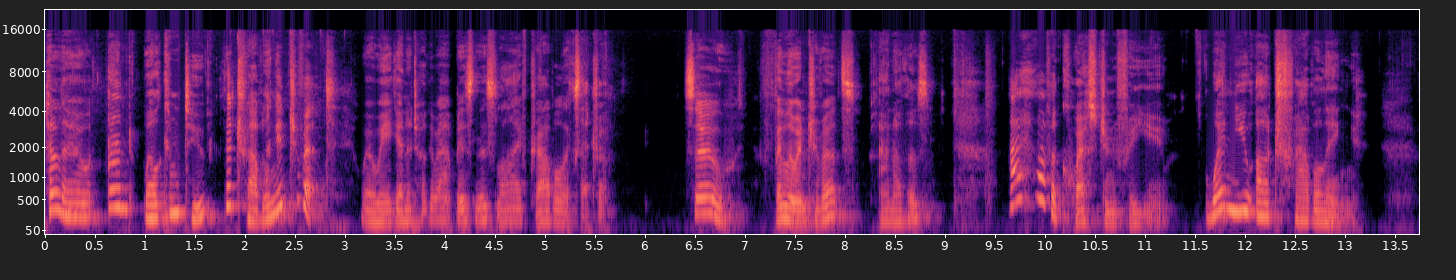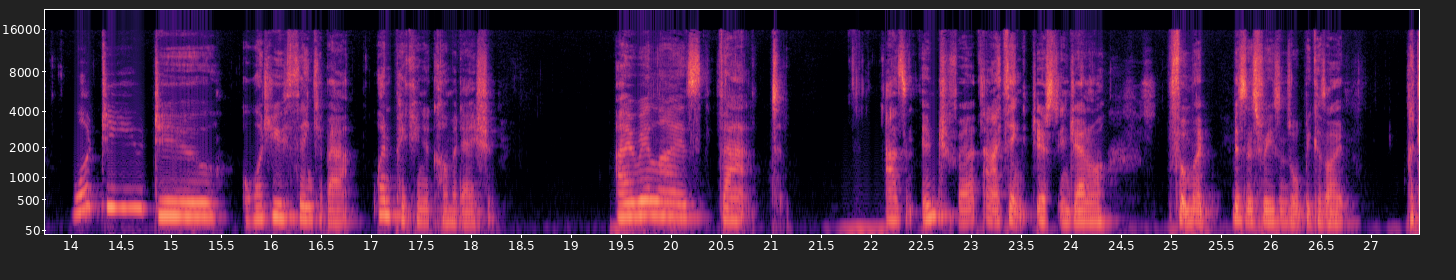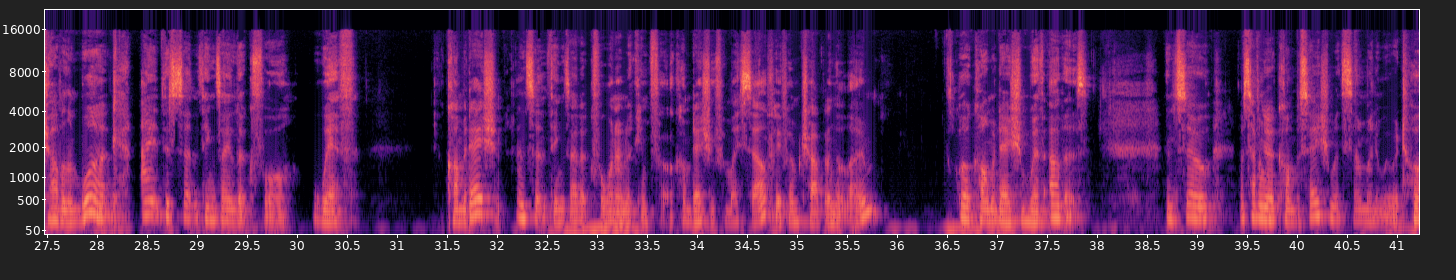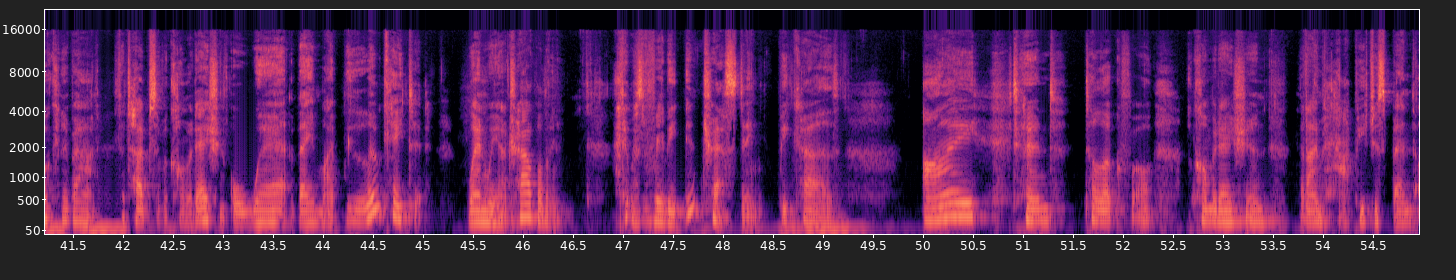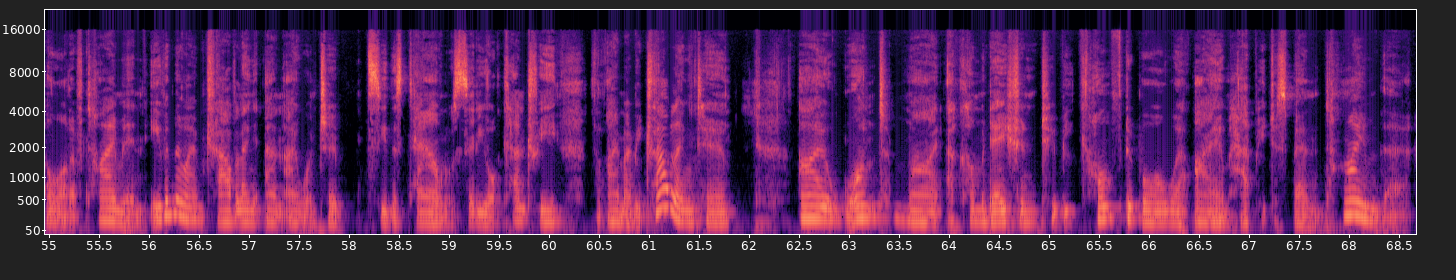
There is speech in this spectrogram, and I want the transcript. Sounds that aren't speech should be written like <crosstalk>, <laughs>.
Hello, and welcome to The Traveling Introvert, where we're going to talk about business, life, travel, etc. So, fellow introverts and others, I have a question for you. When you are traveling, what do you do or what do you think about when picking accommodation? I realize that as an introvert, and I think just in general, for my business reasons or because I, I travel and work, I, there's certain things I look for with accommodation and certain things I look for when I'm looking for accommodation for myself if I'm traveling alone or accommodation with others. And so I was having a conversation with someone and we were talking about the types of accommodation or where they might be located when we are traveling. And it was really interesting because I <laughs> tend to look for accommodation that I'm happy to spend a lot of time in, even though I'm traveling and I want to see this town or city or country that I might be traveling to. I want my accommodation to be comfortable where I am happy to spend time there.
